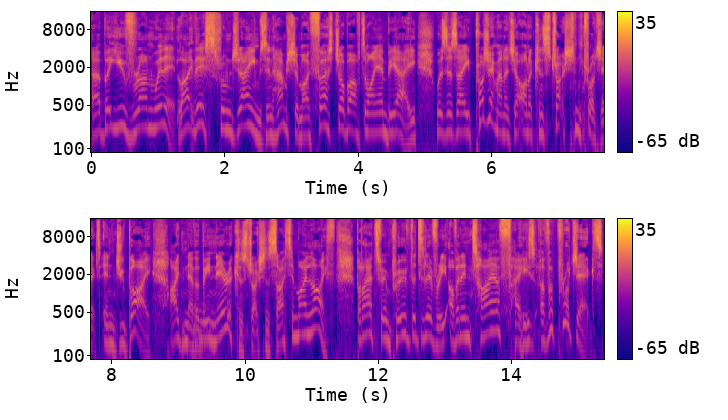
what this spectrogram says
uh, but you've run with it. Like this from James in Hampshire. My first job after my MBA was as a project manager on a construction project in Dubai. I'd never been near a construction site in my life, but I had to improve the delivery of an entire phase of a project.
